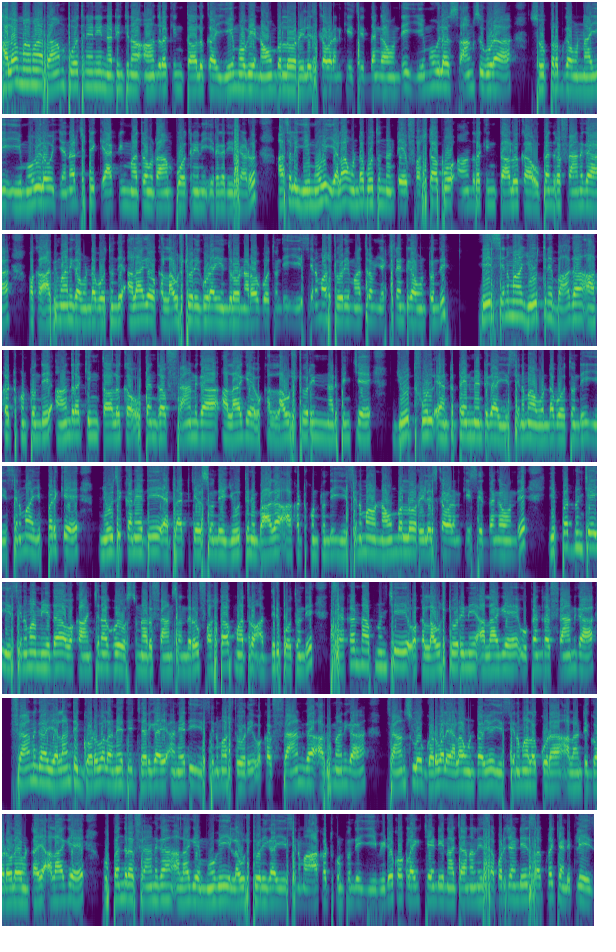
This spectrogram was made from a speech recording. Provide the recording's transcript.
Hello మామ రామ్ పోతినేని నటించిన Andhra king తాలూకా ఈ మూవీ నవంబర్లో రిలీజ్ కావడానికి సిద్ధంగా ఉంది? ఈ మూవీలో సాంగ్స్ కూడా సూపర్గా ఉన్నాయి. ఈ మూవీలో ఎనర్జెటిక్ యాక్టింగ్ మాత్రం రామ్ పోతినేని ఇరగదీశాడు. అసలు ఈ మూవీ ఎలా ఉండబోతుందంటే first half Andhra king Taluka Upendra ఫ్యాన్గా ఒక అభిమానిగా ఉండబోతుంది. అలాగే ఒక లవ్ స్టోరీ కూడా ఇందులో నడవబోతుంది. ఈ సినిమా స్టోరీ మాత్రం ఎక్సలెంట్గా ఉంటుంది. ఈ సినిమా యూత్ని బాగా ఆకట్టుకుంటుంది. ఆంధ్ర కింగ్ తాలూకా ఉపేంద్ర ఫ్యాన్గా అలాగే ఒక లవ్ స్టోరీని నడిపించే యూత్ఫుల్ ఎంటర్టైన్మెంట్గా ఈ సినిమా ఉండబోతుంది. ఈ సినిమా ఇప్పటికే మ్యూజిక్ అనేది అట్రాక్ట్ చేస్తుంది. యూత్ని బాగా ఆకట్టుకుంటుంది. ఈ సినిమా నవంబర్లో రిలీజ్ కావడానికి సిద్ధంగా ఉంది. ఇప్పటి నుంచే ఈ సినిమా మీద ఒక అంచనాకు వస్తున్నారు ఫ్యాన్స్ అందరూ. ఫస్ట్ హాఫ్ మాత్రం అద్దరిపోతుంది. సెకండ్ హాఫ్ నుంచి ఒక లవ్ స్టోరీని అలాగే ఉపేంద్ర ఫ్యాన్గా ఫ్యాన్గా ఎలాంటి గొడవలు అనేది జరిగాయి అనేది ఈ సినిమా స్టోరీ. ఒక ఫ్యాన్గా అభిమానిగా ఫ్యాన్స్లో గొడవలు ఎలా ఉంటాయో ఈ సినిమాలో కూడా అలాంటి గొడవలే ఉంటాయి. అలాగే ఉపేంద్ర ఫ్యాన్గా అలాగే మూవీ లవ్ స్టోరీగా ఈ సినిమా ఆకట్టుకుంటుంది. ఈ వీడియోకి ఒక లైక్ చేయండి నా ఛానల్ని సపోర్ట్ చేయండి సబ్స్క్రైబ్ చేయండి ప్లీజ్.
